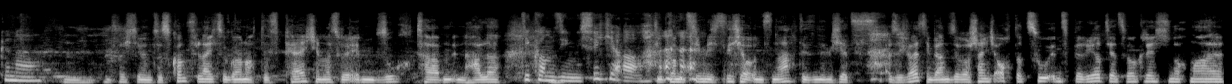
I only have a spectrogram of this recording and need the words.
Genau. Hm, das ist richtig. Und es kommt vielleicht sogar noch das Pärchen, was wir eben besucht haben in Halle. Die kommen ziemlich sicher. Die kommen ziemlich sicher uns nach. Die sind nämlich jetzt, also ich weiß nicht, wir haben sie wahrscheinlich auch dazu inspiriert, jetzt wirklich nochmal.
